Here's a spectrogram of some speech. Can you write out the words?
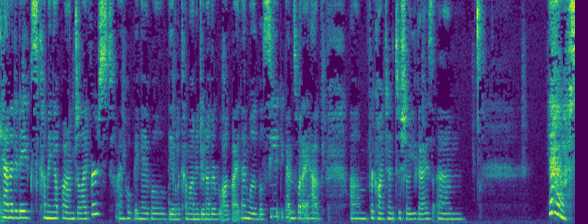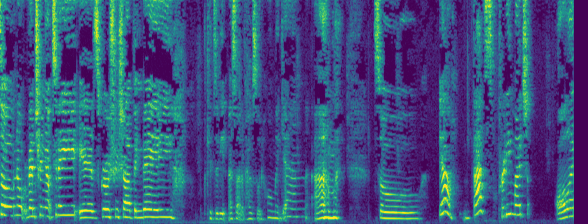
Canada Day's coming up on July 1st. I'm hoping I will be able to come on and do another vlog by then. We'll, we'll see. It depends what I have um, for content to show you guys. Um, yeah, so no, venturing out today is grocery shopping day. Kids have eaten us out of household home again. Um, so yeah, that's pretty much all I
